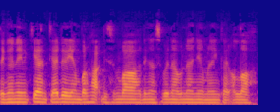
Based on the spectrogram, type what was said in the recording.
dengan demikian tiada yang berhak disembah dengan sebenar-benarnya melainkan Allah.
